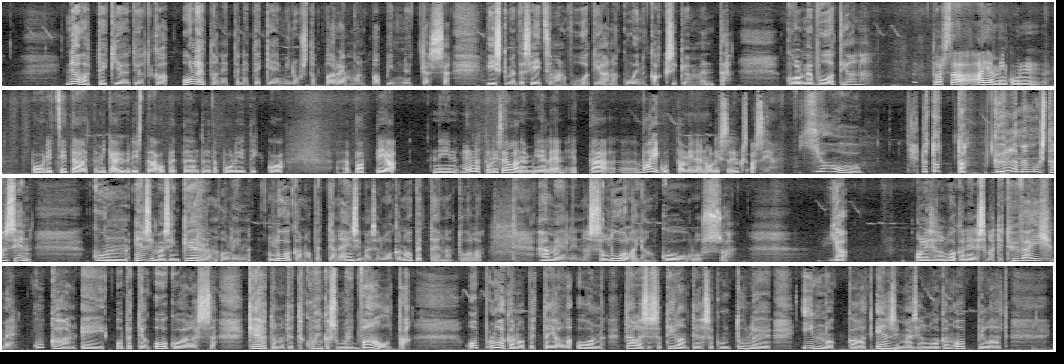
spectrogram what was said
Ne ovat tekijöitä, jotka oletan, että ne tekee minusta paremman papin nyt tässä 57-vuotiaana kuin 23-vuotiaana. Tuossa aiemmin, kun pohdit sitä, että mikä yhdistää opettajan työtä, poliitikkoa, pappia, niin mulle tuli sellainen mieleen, että vaikuttaminen olisi se yksi asia. Joo. No totta. Kyllä mä muistan sen, kun ensimmäisen kerran olin luokanopettajana, ensimmäisen luokan opettajana tuolla Hämeenlinnassa Luolajan koulussa. Ja olin siellä luokan edessä. Mä että hyvä ihme, kukaan ei opettajan OKL kertonut, että kuinka suuri valta op- luokanopettajalla on tällaisessa tilanteessa, kun tulee innokkaat ensimmäisen luokan oppilaat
